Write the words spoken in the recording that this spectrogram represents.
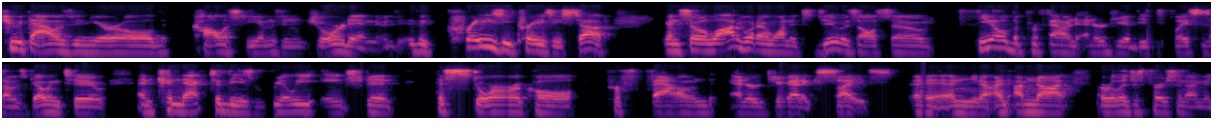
2,000 year old Colosseums in Jordan, the crazy, crazy stuff. And so a lot of what I wanted to do is also feel the profound energy of these places I was going to and connect to these really ancient, historical, profound, energetic sites. And, and you know, I, I'm not a religious person, I'm a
